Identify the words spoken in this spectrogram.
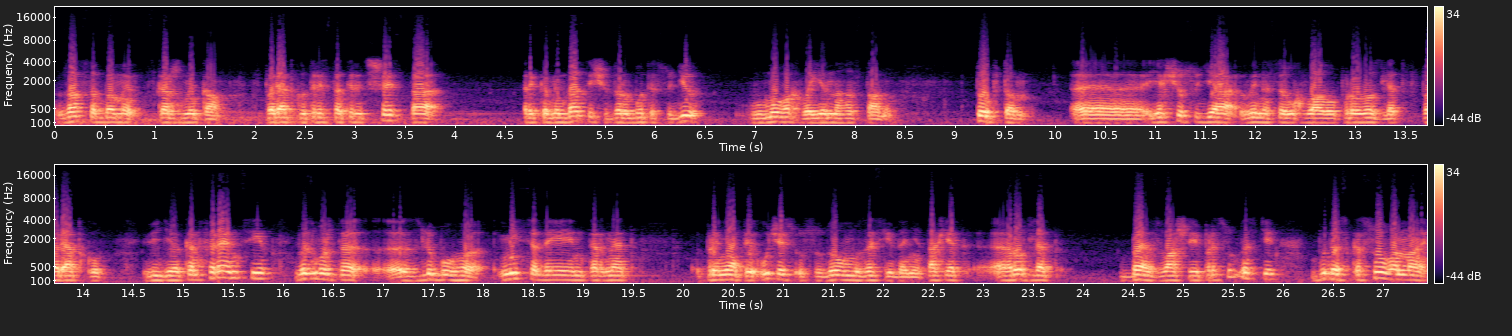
засобами скаржника в порядку 336 та рекомендацій щодо роботи судів в умовах воєнного стану. Тобто, е, якщо суддя винесе ухвалу про розгляд в порядку відеоконференції, ви зможете е, з будь-якого місця, де є інтернет, прийняти участь у судовому засіданні, так як розгляд без вашої присутності буде скасована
